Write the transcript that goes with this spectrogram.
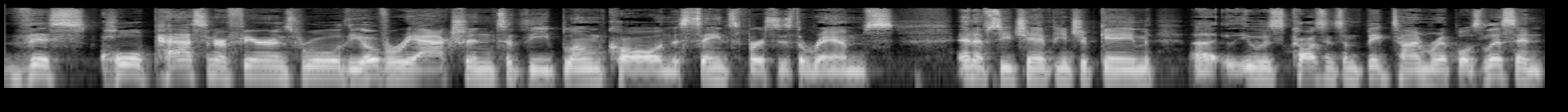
this whole pass interference rule, the overreaction to the blown call and the Saints versus the Rams NFC championship game, uh, it was causing some big time ripples. Listen,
